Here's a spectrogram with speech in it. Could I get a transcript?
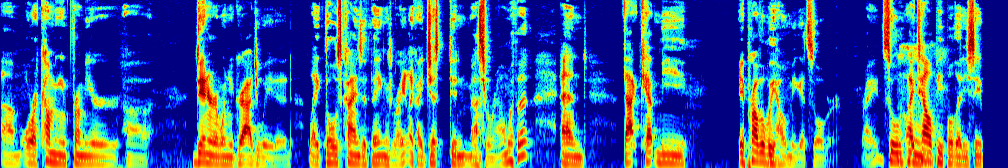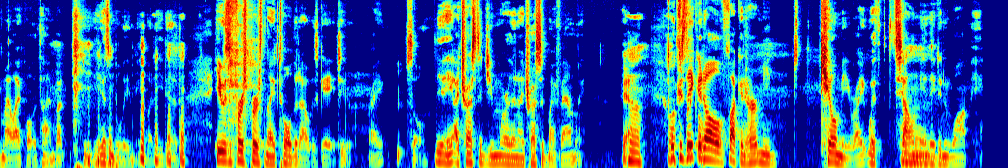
um, or coming from your uh, dinner when you graduated, like those kinds of things, right? Like I just didn't mess around with it, and that kept me. It probably helped me get sober, right? So I Mhm. tell people that he saved my life all the time, but he, he doesn't believe me, but he did. He was the first person I told that I was gay too, right? So yeah, I trusted you more than I trusted my family. Yeah. Huh. Well, because they pretty could all fucking hurt me, kill me, right? With telling me Mhm. they didn't want me,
